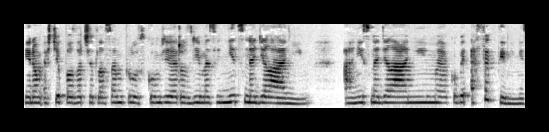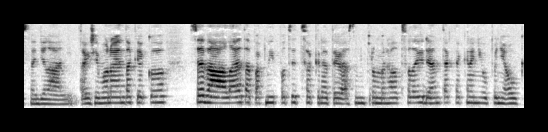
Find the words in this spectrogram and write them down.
Jenom ještě pozor, četla jsem průzkum, že je rozdíl mezi nic neděláním a nic neděláním, jakoby efektivním nic neděláním. Takže ono jen tak jako se válet a pak mít pocit, sakra, já jsem promrhal celý den, tak tak není úplně OK.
